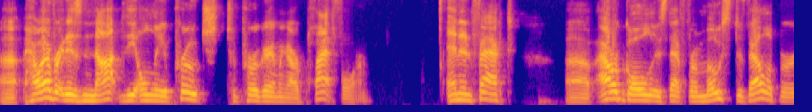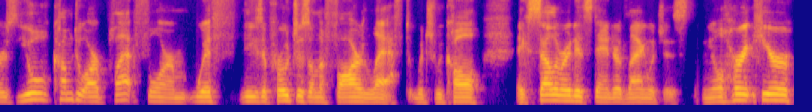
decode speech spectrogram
Uh, however, it is not the only approach to programming our platform. And in fact, uh, our goal is that for most developers, you'll come to our platform with these approaches on the far left, which we call accelerated standard languages. And you'll hear here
